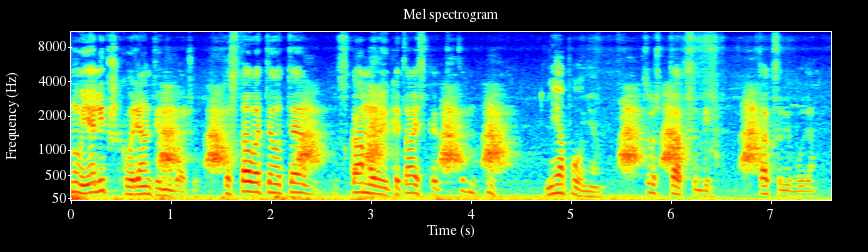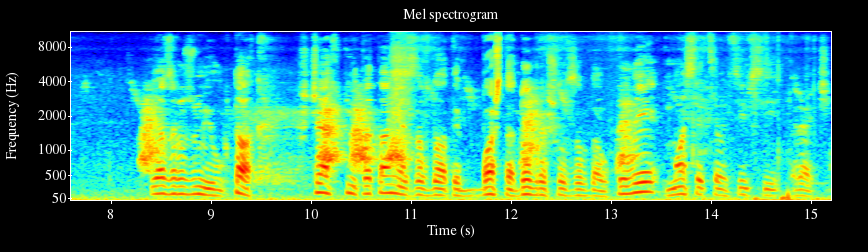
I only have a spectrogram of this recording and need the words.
Ну, я ліпших варіантів не бачу. Поставити оте з камерою китайське, то, ну, Я зрозумів. Це ж так собі. Так собі буде. Я зрозумів. Так, ще хотів питання завдати. Бачите, добре, що завдав. Коли масяться оці всі речі?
